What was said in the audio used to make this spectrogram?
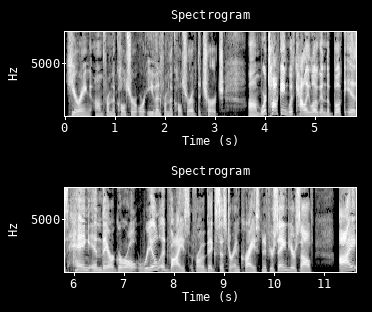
hearing um, from the culture or even from the culture of the church. Um, we're talking with Cally Logan. The book is Hang in There, Girl Real Advice from a Big Sister in Christ. And if you're saying to yourself, I,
